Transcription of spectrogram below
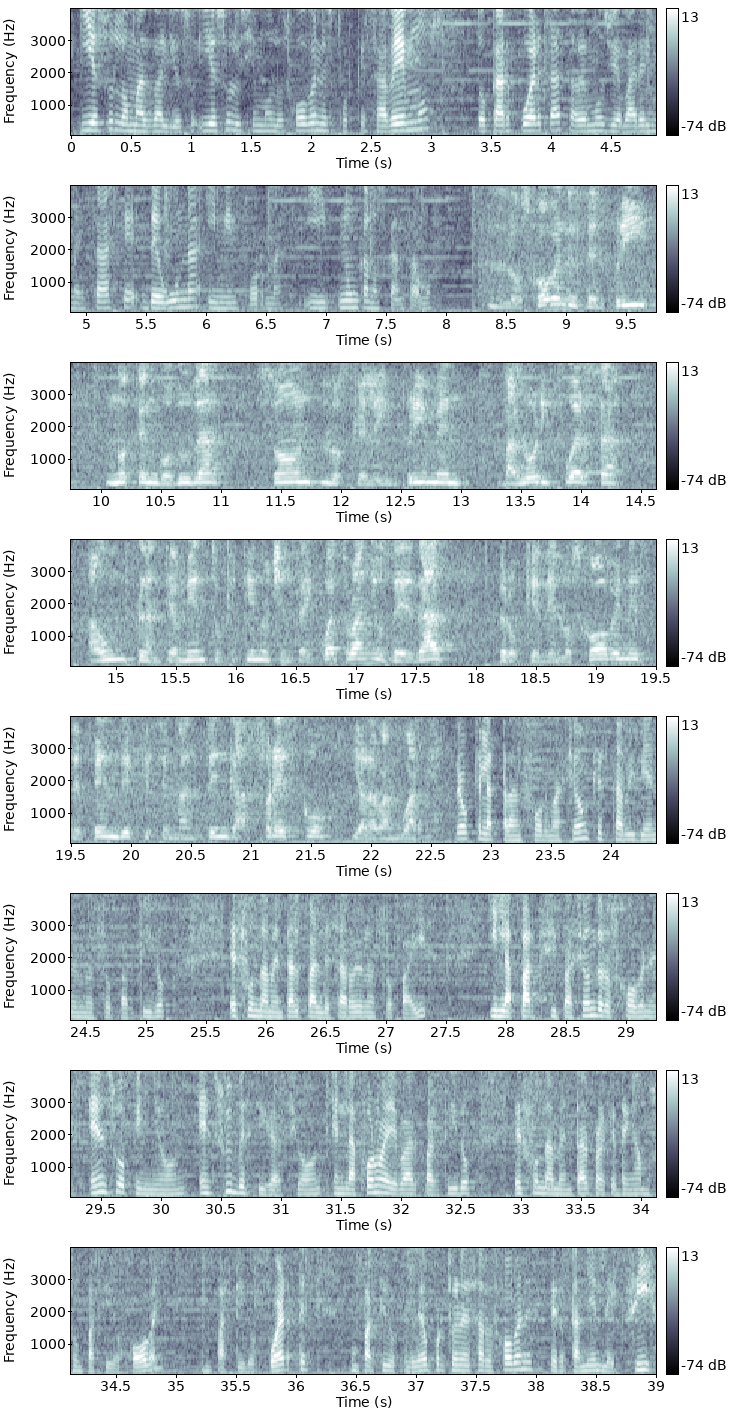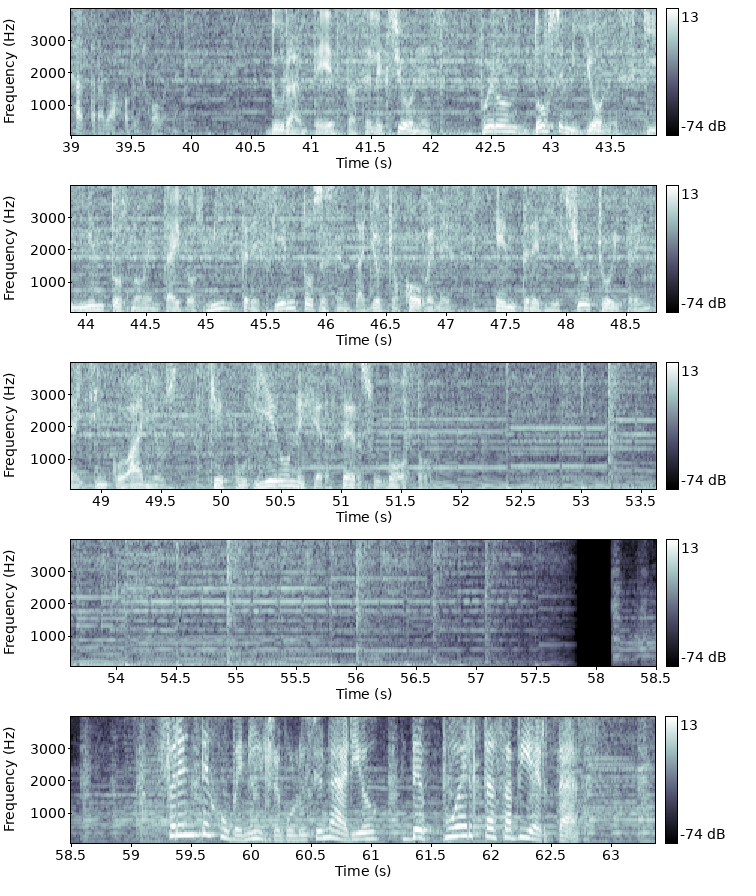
Y eso es lo más valioso. Y eso lo hicimos los jóvenes porque sabemos tocar puertas, sabemos llevar el mensaje de una y mil formas. Y nunca nos cansamos. Los jóvenes del PRI, no tengo duda, son los que le imprimen valor y fuerza a un planteamiento que tiene 84 años de edad, pero que de los jóvenes depende que se mantenga fresco y a la vanguardia. Creo que la transformación que está viviendo nuestro partido es fundamental para el desarrollo de nuestro país y la participación de los jóvenes en su opinión, en su investigación, en la forma de llevar el partido es fundamental para que tengamos un partido joven, un partido fuerte, un partido que le dé oportunidades a los jóvenes, pero también le exija trabajo a los jóvenes. Durante estas elecciones fueron 12.592.368 jóvenes entre 18 y 35 años que pudieron ejercer su voto. Frente Juvenil Revolucionario de Puertas Abiertas.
